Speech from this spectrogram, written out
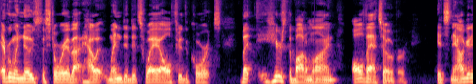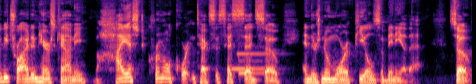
everyone knows the story about how it wended its way all through the courts. But here's the bottom line all that's over. It's now going to be tried in Harris County. The highest criminal court in Texas has said so, and there's no more appeals of any of that. So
